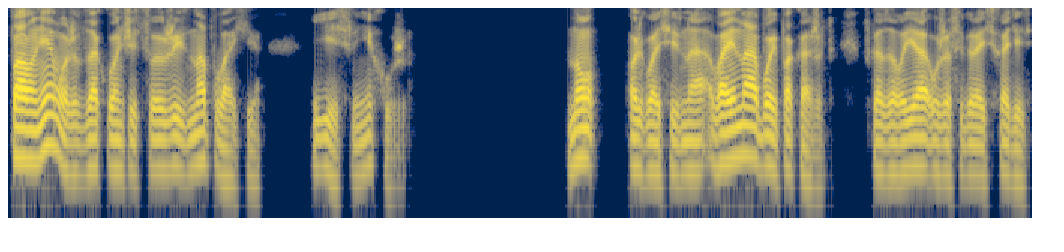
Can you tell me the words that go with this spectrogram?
вполне может закончить свою жизнь на плахе, если не хуже. Ну, Ольга Васильевна, война бой покажет, — сказал я, уже собираясь уходить.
